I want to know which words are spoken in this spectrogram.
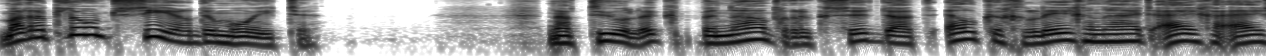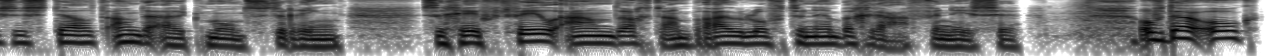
maar het loont zeer de moeite. Natuurlijk benadrukt ze dat elke gelegenheid eigen eisen stelt aan de uitmonstering. Ze geeft veel aandacht aan bruiloften en begrafenissen. Of daar ook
